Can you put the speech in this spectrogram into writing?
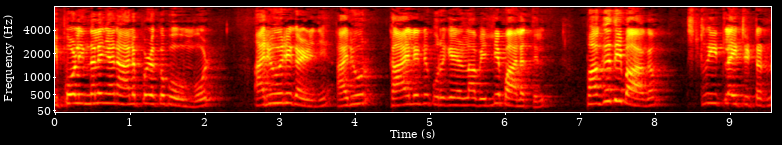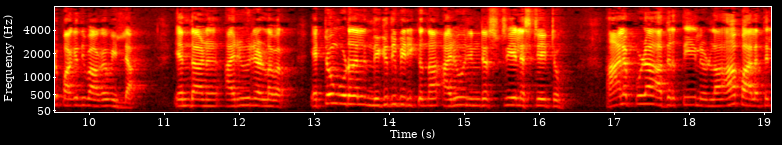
ഇപ്പോൾ ഇന്നലെ ഞാൻ ആലപ്പുഴക്ക് പോകുമ്പോൾ അരൂര് കഴിഞ്ഞ് അരൂർ കായലിന് കുറുകെയുള്ള വലിയ പാലത്തിൽ പകുതി ഭാഗം സ്ട്രീറ്റ് ലൈറ്റ് ഇട്ടിട്ടുണ്ട് പകുതി ഭാഗം ഇല്ല എന്താണ് അരൂരുള്ളവർ ഏറ്റവും കൂടുതൽ നികുതി പിരിക്കുന്ന അരൂർ ഇൻഡസ്ട്രിയൽ എസ്റ്റേറ്റും ആലപ്പുഴ അതിർത്തിയിലുള്ള ആ പാലത്തിൽ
